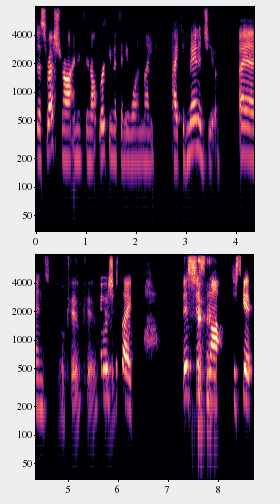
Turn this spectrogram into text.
this restaurant and if you're not working with anyone like i could manage you and okay okay, okay. it was just like this just not just get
